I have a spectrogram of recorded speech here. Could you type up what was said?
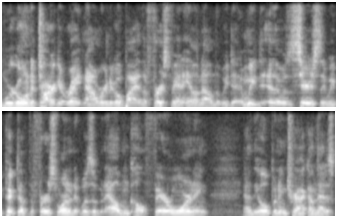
we're going to Target right now. We're gonna go buy the first Van Halen album that we did. And we it was seriously, we picked up the first one, and it was an album called Fair Warning, and the opening track on that is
